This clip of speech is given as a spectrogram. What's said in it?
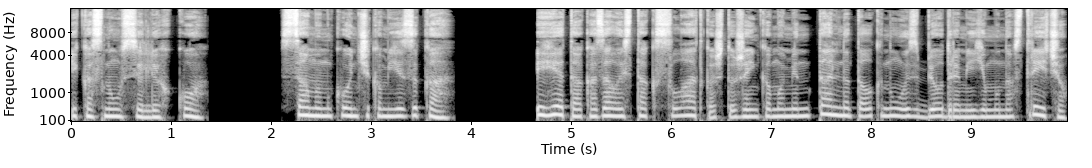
И коснулся легко, самым кончиком языка. И это оказалось так сладко, что Женька моментально толкнулась бедрами ему навстречу,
